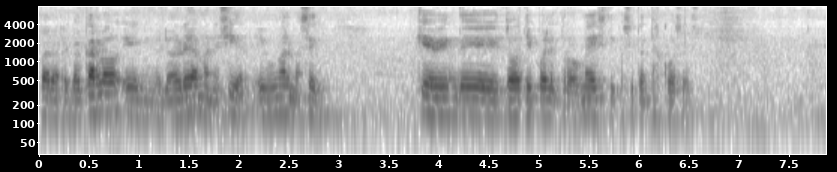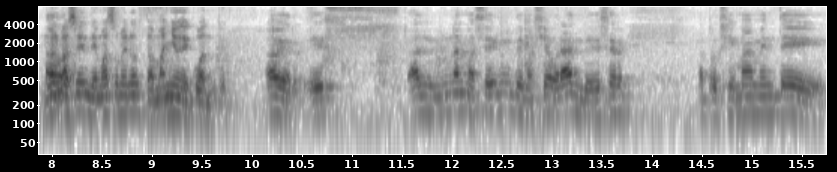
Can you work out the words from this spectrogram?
para recalcarlo, en el horario de amanecida, en un almacén que vende todo tipo de electrodomésticos y tantas cosas. Un almacén de más o menos tamaño de cuánto. A ver, es un almacén demasiado grande, debe ser aproximadamente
